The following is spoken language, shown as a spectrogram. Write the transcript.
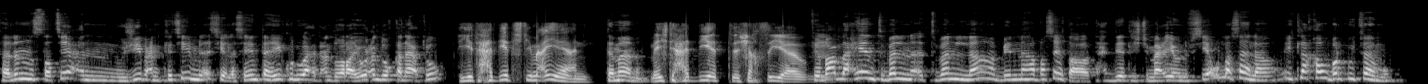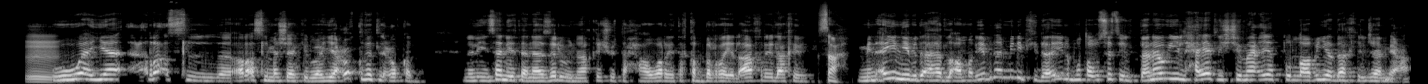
فلن نستطيع أن نجيب عن كثير من الأسئلة. سينتهي كل واحد عنده رأيه وعنده قناعته. هي تحديات اجتماعية يعني. تماما. ما هيش تحديات شخصية. في بعض الأحيان تبان تبان لنا بأنها بسيطة. التحديات الاجتماعية والنفسية والله سهلة. يتلاقوا برك ويتفاهموا مم. وهو هي رأس ال- رأس المشاكل وهي عقدة العقد. إن الإنسان يتنازل ويناقش ويتحاور يتقبل رأي الآخر إلى آخره صح من أين يبدأ هذا الأمر؟ يبدأ من الابتدائي المتوسط الثانوي الحياة الاجتماعية الطلابية داخل الجامعة.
